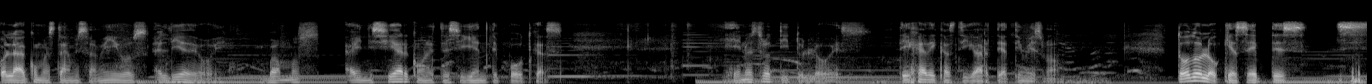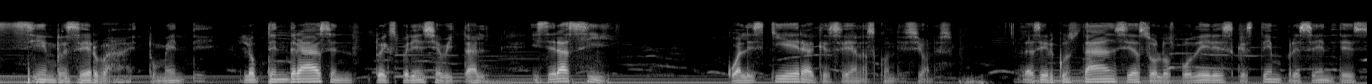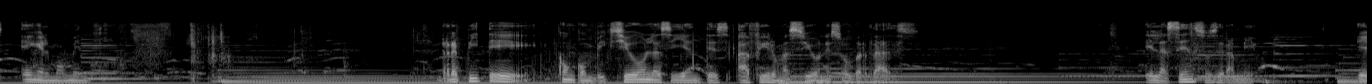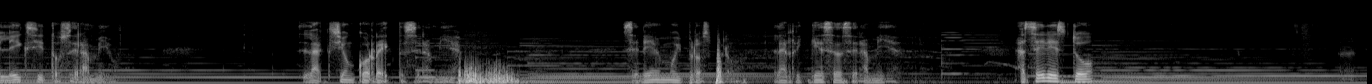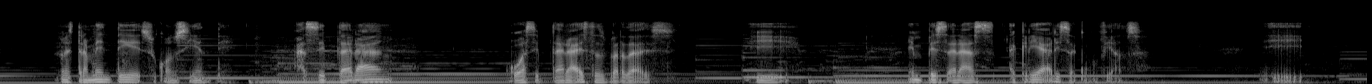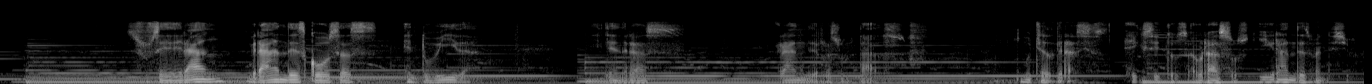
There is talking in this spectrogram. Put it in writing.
Hola, ¿cómo están mis amigos? El día de hoy vamos a iniciar con este siguiente podcast. Y nuestro título es Deja de castigarte a ti mismo. Todo lo que aceptes sin reserva en tu mente, lo obtendrás en tu experiencia vital y será así, cualesquiera que sean las condiciones, las circunstancias o los poderes que estén presentes en el momento. Repite con convicción las siguientes afirmaciones o verdades. El ascenso será mío. El éxito será mío. La acción correcta será mía. Seré muy próspero. La riqueza será mía. Hacer esto, nuestra mente subconsciente aceptarán o aceptará estas verdades y empezarás a crear esa confianza. Y sucederán grandes cosas en tu vida y tendrás grandes resultados. Muchas gracias, éxitos, abrazos y grandes bendiciones.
